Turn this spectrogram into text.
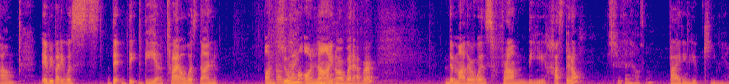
um, everybody was the the the uh, trial was done on Zoom, Online. online or whatever. The mother was from the hospital She was in the hospital. fighting leukemia.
